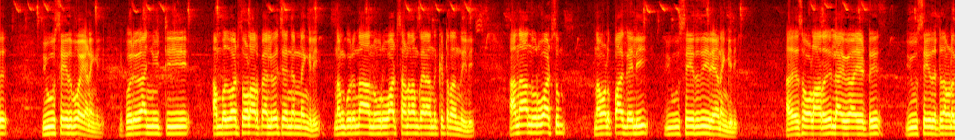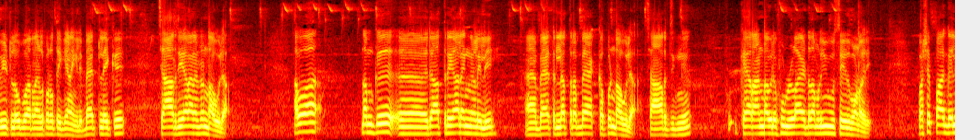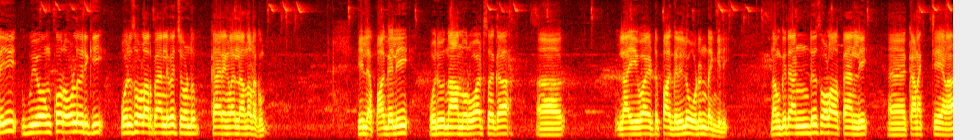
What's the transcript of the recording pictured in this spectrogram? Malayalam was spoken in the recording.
യൂസ് ചെയ്ത് പോയാണെങ്കിൽ. ഇപ്പോൾ ഒരു അഞ്ഞൂറ്റി അമ്പത് വാട്ട് സോളാർ പാനൽ വെച്ച് കഴിഞ്ഞിട്ടുണ്ടെങ്കിൽ നമുക്കൊരു നാനൂറ് വാട്ട്സ് ആണ് നമുക്ക് അതിനകത്ത് കിട്ടണമെന്നില്ല ആ നാനൂറ് വാട്ട്സും നമ്മൾ പകലി യൂസ് ചെയ്ത് തീരുകയാണെങ്കിൽ അതായത് സോളാർ ലൈവായിട്ട് യൂസ് ചെയ്തിട്ട് നമ്മുടെ വീട്ടിലെ ഉപകരണങ്ങൾ പ്രവർത്തിക്കുകയാണെങ്കിൽ ബാറ്ററിയിലേക്ക് ചാർജ് ചെയ്യാനായിട്ട് ഉണ്ടാവില്ല അപ്പോൾ നമുക്ക് രാത്രി കാലങ്ങളിൽ ബാറ്ററിയിൽ അത്ര ബാക്കപ്പ് ഉണ്ടാവില്ല ചാർജിങ് കയറാണ്ടാവില്ല ഫുള്ളായിട്ട് നമ്മൾ യൂസ് ചെയ്ത് പോണവർ പക്ഷെ പകലി ഉപയോഗം കുറവുള്ളവർക്ക് ഒരു സോളാർ പാനൽ വെച്ചുകൊണ്ടും കാര്യങ്ങളെല്ലാം നടക്കും. ഇല്ല പകലി ഒരു നാനൂറ് വാട്ട്സൊക്കെ ലൈവായിട്ട് പകൽ ലോഡ് ഉണ്ടെങ്കിൽ നമുക്ക് രണ്ട് സോളാർ പാനൽ കണക്ട് ചെയ്യണ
